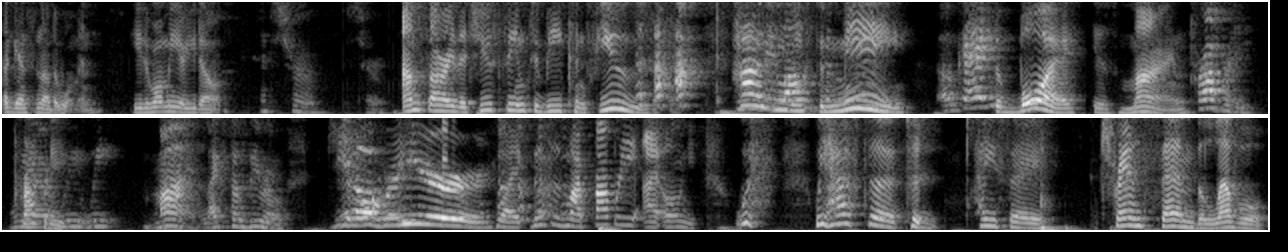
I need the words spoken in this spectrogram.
against another woman. You either want me or you don't. it's true. It's true. I'm sorry that you seem to be confused. How he belongs to me. Okay? The boy is mine. property. We are- Property. we we mine, like Sub Zero. Get over here. Like, this is my property. I own you. We, we have to to how you say transcend the level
